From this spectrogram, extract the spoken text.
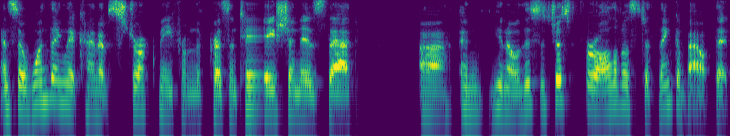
And so one thing that kind of struck me from the presentation is that, uh, and you know, this is just for all of us to think about that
